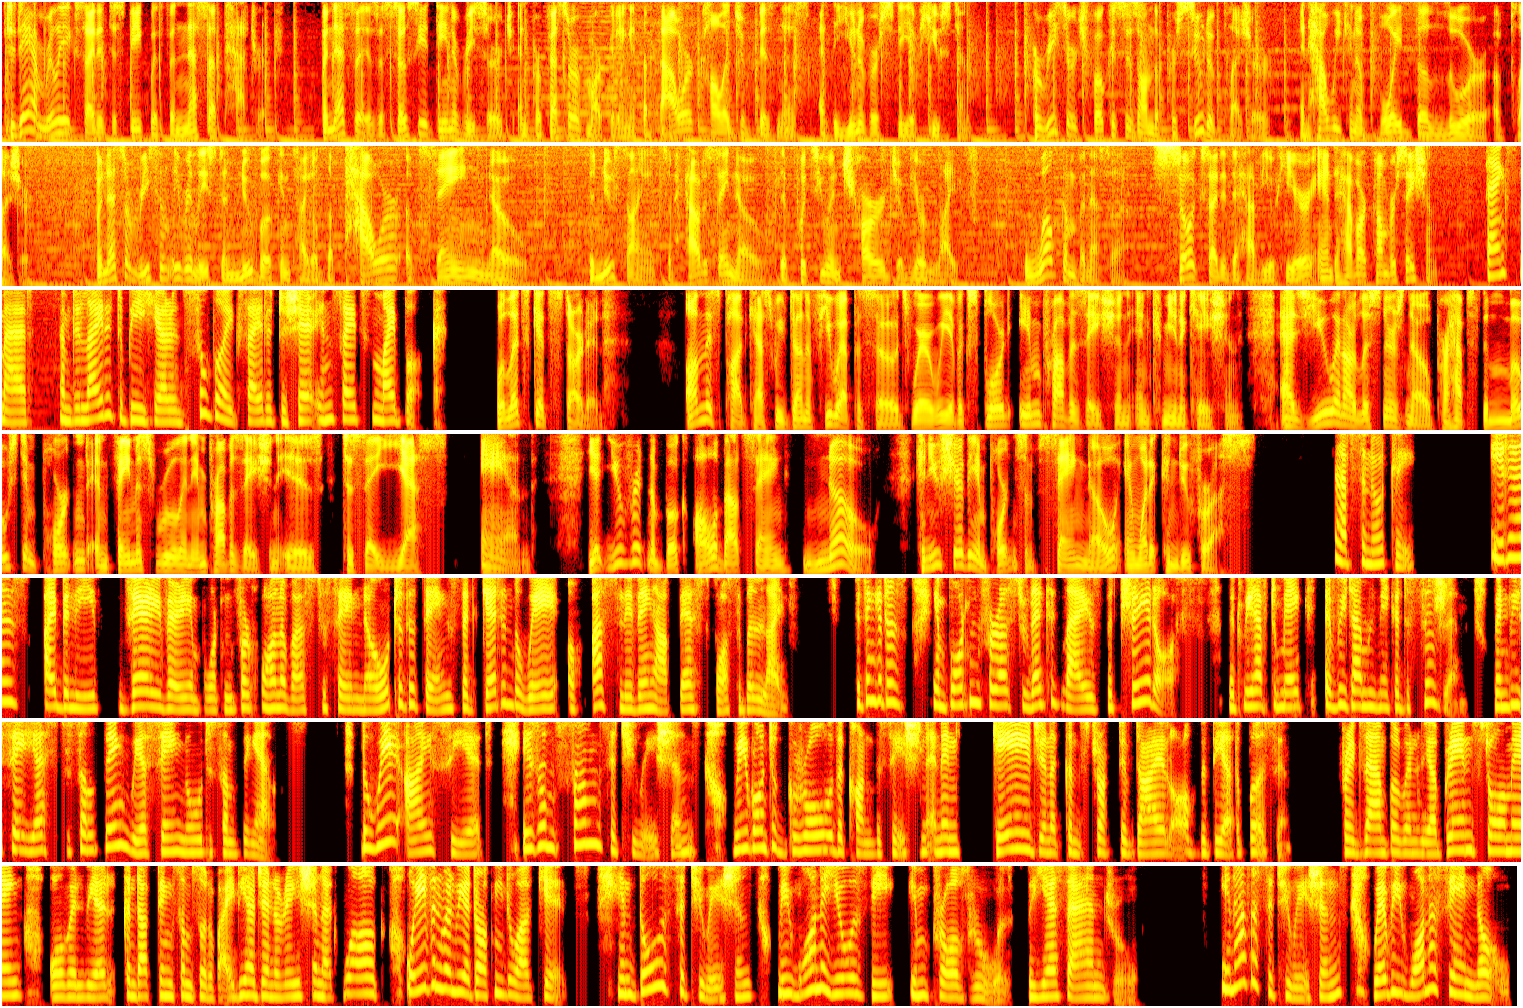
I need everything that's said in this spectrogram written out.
Today, I'm really excited to speak with Vanessa Patrick. Vanessa is Associate Dean of Research and Professor of Marketing at the Bauer College of Business at the University of Houston. Her research focuses on the pursuit of pleasure and how we can avoid the lure of pleasure. Vanessa recently released a new book entitled The Power of Saying No The New Science of How to Say No That Puts You in Charge of Your Life. Welcome, Vanessa. So excited to have you here and to have our conversation. Thanks, Matt. I'm delighted to be here and super excited to share insights from my book. Well, let's get started. On this podcast, we've done a few episodes where we have explored improvisation and communication. As you and our listeners know, perhaps the most important and famous rule in improvisation is to say yes and. Yet you've written a book all about saying no. Can you share the importance of saying no and what it can do for us? Absolutely. It is, I believe, very, very important for all of us to say no to the things that get in the way of us living our best possible life. I think it is important for us to recognize the trade offs that we have to make every time we make a decision. When we say yes to something, we are saying no to something else. The way I see it is in some situations, we want to grow the conversation and engage in a constructive dialogue with the other person. For example, when we are brainstorming or when we are conducting some sort of idea generation at work, or even when we are talking to our kids, in those situations, we want to use the improv rule, the yes and rule. In other situations where we want to say no,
